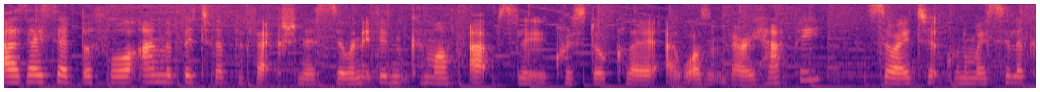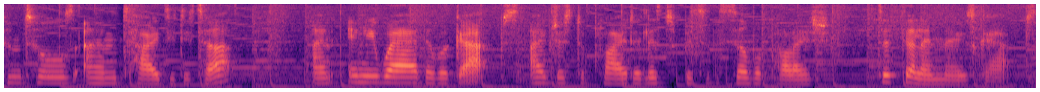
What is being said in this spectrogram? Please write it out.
As I said before, I'm a bit of a perfectionist, so when it didn't come off absolutely crystal clear, I wasn't very happy. So I took one of my silicone tools and tidied it up and anywhere there were gaps I just applied a little bit of the silver polish to fill in those gaps.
